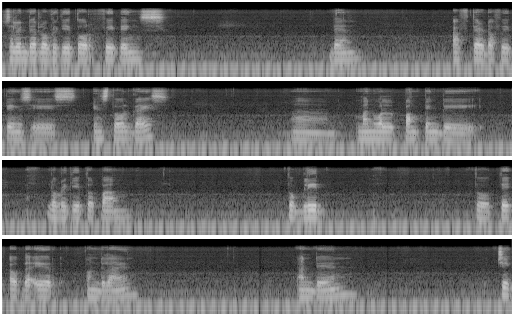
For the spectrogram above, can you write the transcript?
cylinder lubricator fittings. Then after the fittings is installed guys uh, manual pumping the lubricator pump to bleed to take out the air on the line and then check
